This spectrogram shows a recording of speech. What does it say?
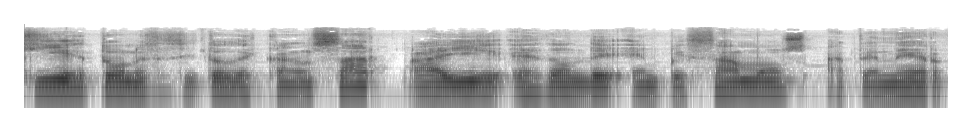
quieto, necesito descansar, ahí es donde empezamos a tener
